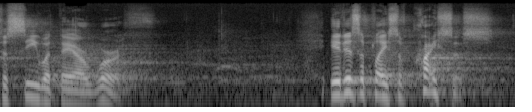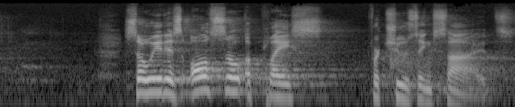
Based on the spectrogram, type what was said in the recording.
to see what they are worth. It is a place of crisis. So it is also a place for choosing sides.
